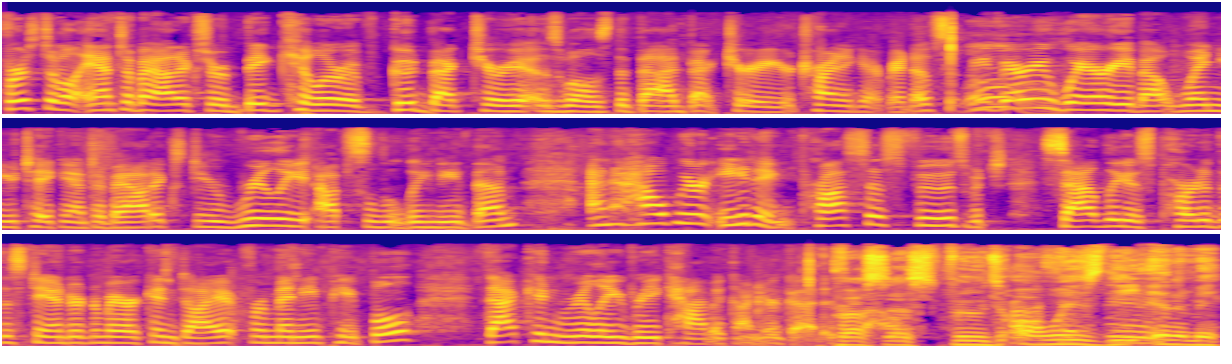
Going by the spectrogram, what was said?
first of all, antibiotics are a big killer of good bacteria as well as the bad bacteria you're trying to get rid of. So be very oh. wary about when you take antibiotics. Do you really absolutely need them? And how we're eating. Processed foods, which sadly is part of the standard American diet for many people, that can really wreak havoc on your gut Processed well. foods, Processed always foods. the enemy.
